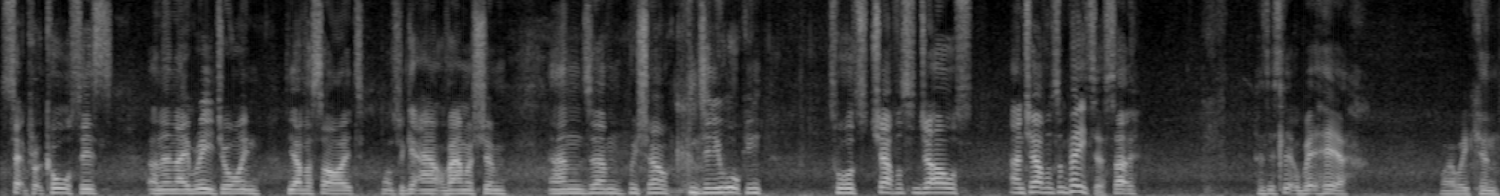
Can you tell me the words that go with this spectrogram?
separate courses and then they rejoin the other side once we get out of Amersham and um, we shall continue walking towards Chalfont St Giles and Chalfont St Peter. So there's this little bit here where we can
